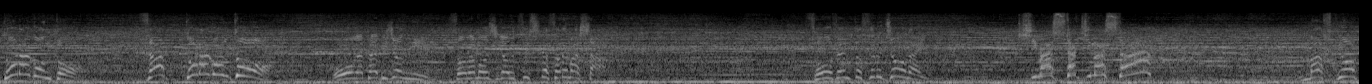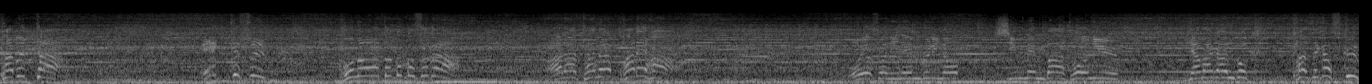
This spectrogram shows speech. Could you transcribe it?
ドラゴンとザ・ドラゴンと大型ビジョンにその文字が映し出されました。騒然とする場内来ました来ました！マスクをかぶった X この男こそが新たなパレハ。およそ2年ぶりの新メンバー投入山が動く風が吹く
